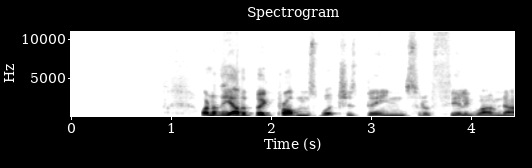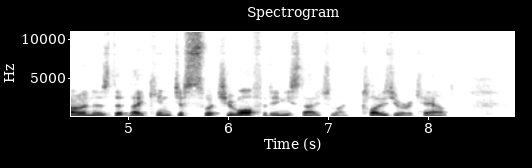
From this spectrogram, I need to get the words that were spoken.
One of the other big problems, which has been sort of fairly well known, is that they can just switch you off at any stage, like close your account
